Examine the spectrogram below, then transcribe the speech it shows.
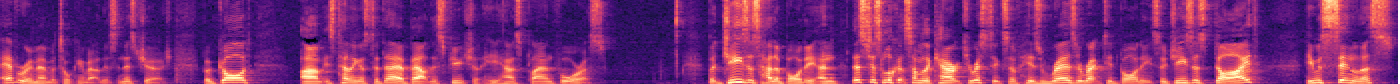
ever remember talking about this in this church. But God um, is telling us today about this future that He has planned for us. But Jesus had a body, and let's just look at some of the characteristics of His resurrected body. So Jesus died, He was sinless,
